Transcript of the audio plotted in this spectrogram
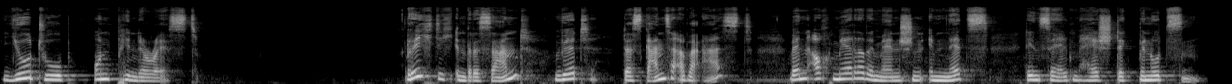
YouTube und Pinterest. Richtig interessant wird das Ganze aber erst, wenn auch mehrere Menschen im Netz denselben Hashtag benutzen.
